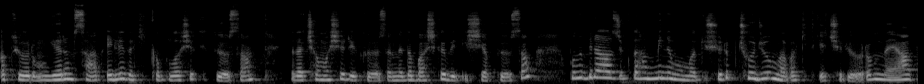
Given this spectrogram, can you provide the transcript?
atıyorum yarım saat 50 dakika bulaşık yıkıyorsam ya da çamaşır yıkıyorsam ya da başka bir iş yapıyorsam bunu birazcık daha minimuma düşürüp çocuğumla vakit geçiriyorum veya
